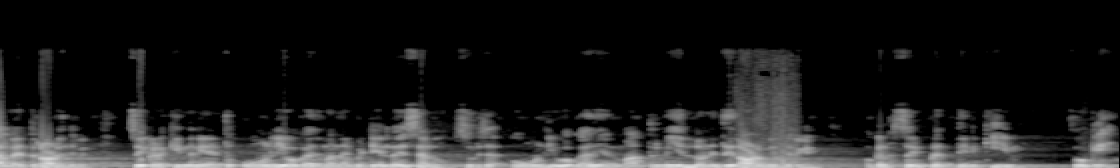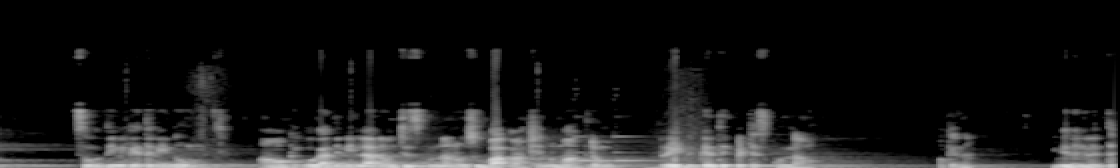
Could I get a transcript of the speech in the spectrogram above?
కలర్ అయితే రావడం జరిగింది సో ఇక్కడ కింద నేనైతే ఓన్లీ ఉగాది మనం పెట్టి ఎల్లో వేసాను. సో ఓన్లీ ఉగాది అని మాత్రమే ఎల్లో అయితే రావడం జరిగింది. ఓకేనా సో ఇప్పుడు దీనికి ఓకే సో దీనికైతే నేను ఓకే ఉగాది ఇలానే వచ్చేసుకున్నాను శుభాకాంక్షలు మాత్రం రెడ్కి అయితే పెట్టేసుకున్నాను. ఓకేనా ఈ విధంగా అయితే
